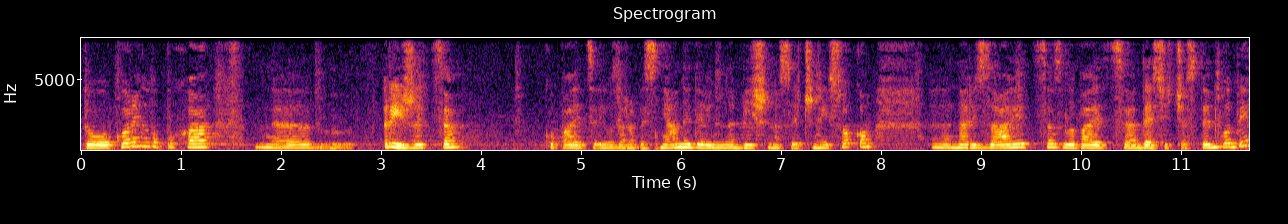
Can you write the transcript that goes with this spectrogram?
То корінь лопуха ріжеться, копається його зараз весняний, де він найбільш насичений соком, нарізається, зливається 10 частин води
